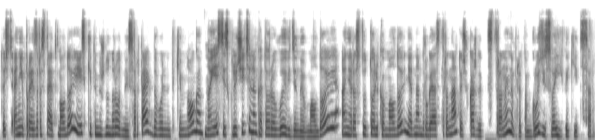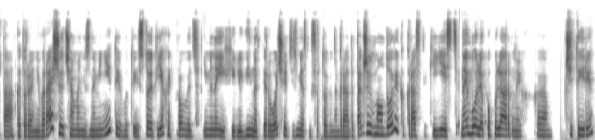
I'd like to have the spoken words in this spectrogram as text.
То есть они произрастают в Молдове, есть какие-то международные сорта, их довольно-таки много, но есть исключительно, которые выведены в Молдове, они растут только в Молдове, ни одна другая страна, то есть у каждой страны, например, там Грузии свои какие-то сорта, которые они выращивают, чем они знамениты, вот и стоит ехать пробовать именно их, или вина в первую очередь из местных сортов винограда. Также и в Молдове как раз-таки есть наиболее популярных э, четыре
